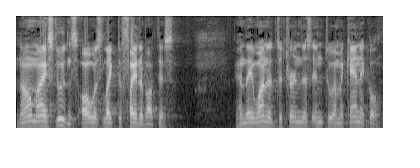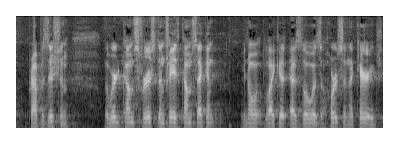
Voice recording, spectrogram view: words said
Now, my students always like to fight about this. And they wanted to turn this into a mechanical proposition. The word comes first, then faith comes second, you know, like a, as though it's a horse in a carriage.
